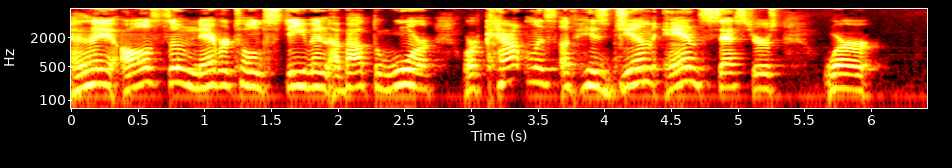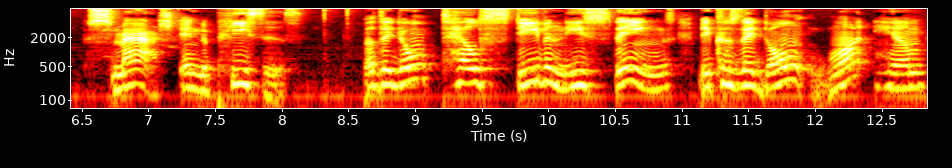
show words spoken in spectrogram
And they also never told Steven about the war where countless of his gem ancestors were smashed into pieces. But they don't tell Steven these things because they don't want him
